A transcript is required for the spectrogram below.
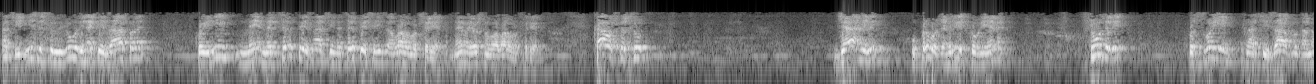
Znači, izmislili ljudi neke zakone koji njim ne, ne crpe, znači ne crpe se iz Allahovog šarijeta. Nema još novo Allahovog šarijeta. Kao što su džahili u prvo džahilijsko vrijeme sudili po svojim, znači, zabludama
